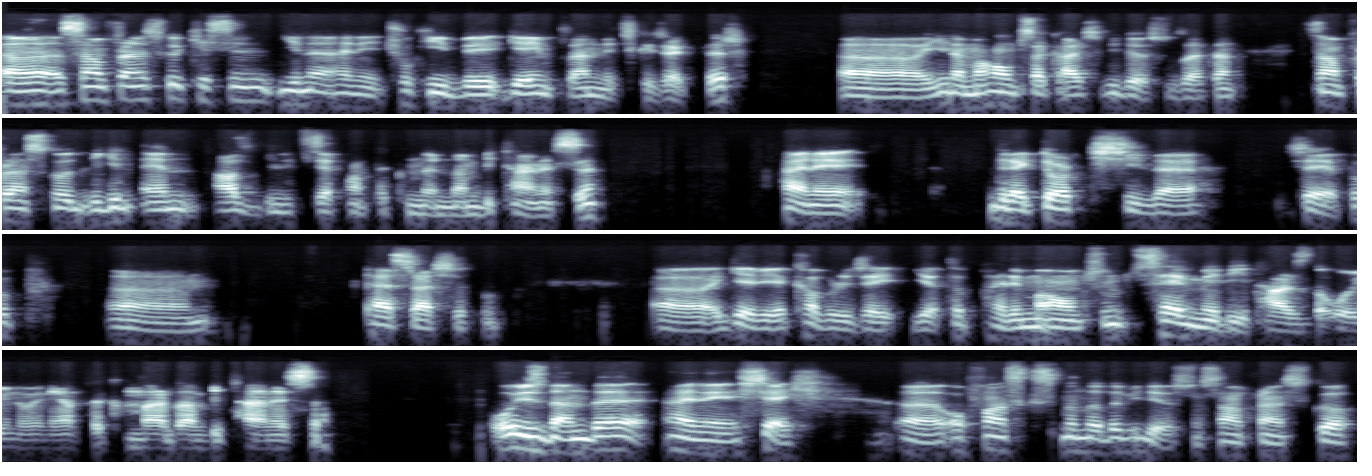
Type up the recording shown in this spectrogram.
E, San Francisco kesin yine hani çok iyi bir game planle çıkacaktır. E, yine Mahomes'a karşı biliyorsun zaten San Francisco ligin en az blitz yapan takımlarından bir tanesi. Hani direkt dört kişiyle şey yapıp um, pass rush yapıp uh, geriye coverage'e yatıp hani Mahomes'un sevmediği tarzda oyun oynayan takımlardan bir tanesi. O yüzden de hani şey uh, ofans kısmında da biliyorsun San Francisco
